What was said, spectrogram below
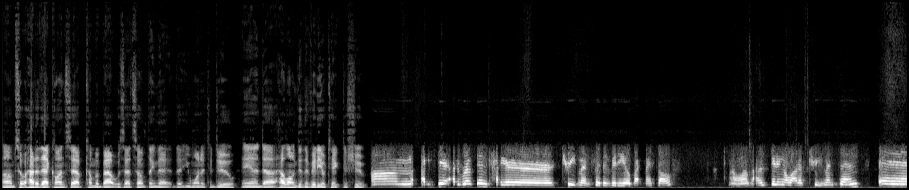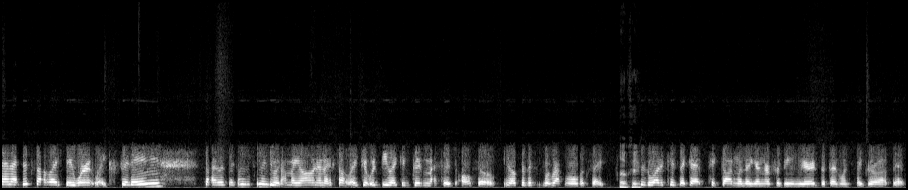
Um, so how did that concept come about? Was that something that, that you wanted to do? And uh, how long did the video take to shoot? Um, I did. I wrote the entire treatment for the video by myself. Um, I was getting a lot of treatments in, and I just felt like they weren't like fitting. So I was like, I'm just going to do it on my own, and I felt like it would be like a good message also, you know, for this is what rock and roll looks like. Okay. There's a lot of kids that get picked on when they're younger for being weird, but then once they grow up, it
